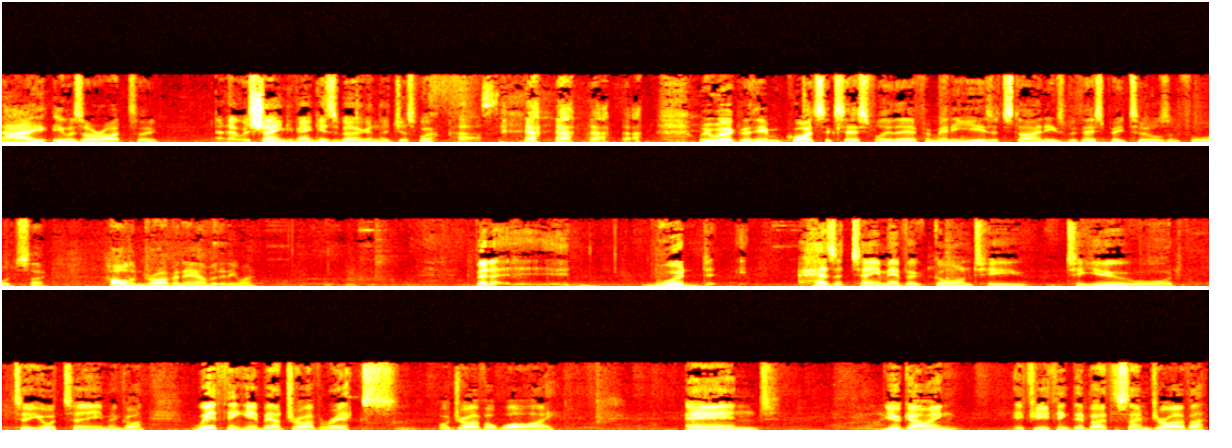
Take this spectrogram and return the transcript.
No, he, he was all right too. And that was Shane Van Gisbergen that just worked past. we worked with him quite successfully there for many years at Stonies with SP Tools and Ford. So Holden driver now, but anyway. But uh, would has a team ever gone to to you or to your team and gone, we're thinking about driver X or driver Y, and you're going, if you think they're both the same driver,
